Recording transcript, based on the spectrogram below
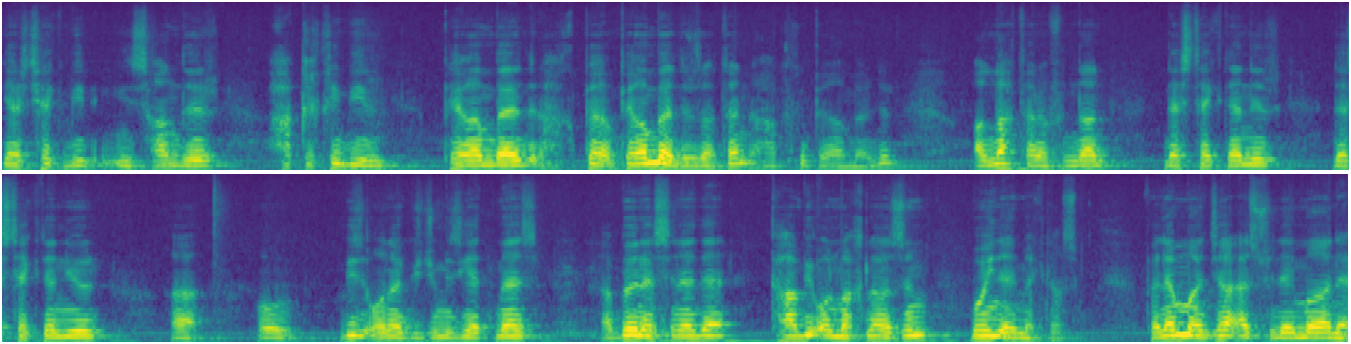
gerçek bir insandır, hakiki bir peygamberdir, hak- pe- peygamberdir zaten, hakiki peygamberdir. Allah tarafından desteklenir, destekleniyor. Ha, o biz ona gücümüz yetmez. Ha, böylesine de tabi olmak lazım, boyun eğmek lazım. Felemma ca'e Süleymane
